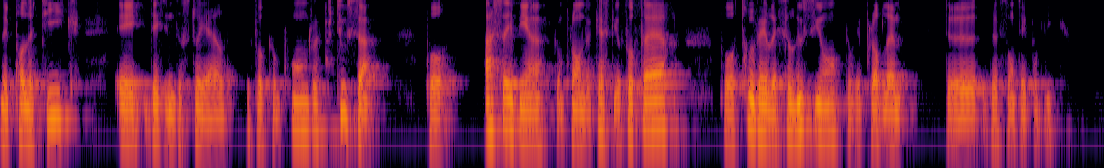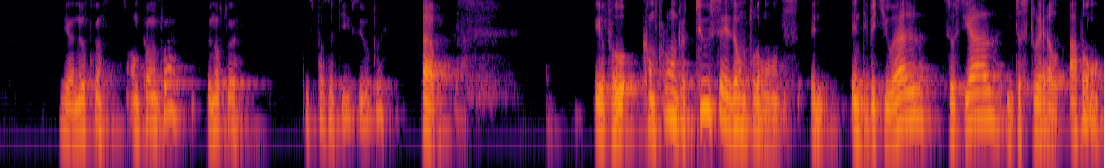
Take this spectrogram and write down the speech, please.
les politiques, et des industriels. Il faut comprendre tout ça pour assez bien comprendre qu'est-ce qu'il faut faire pour trouver les solutions aux problèmes de, santé publique. Il y a un autre, encore une fois, un autre dispositif, s'il vous plaît? Ah. Il faut comprendre tous ces influences individuelles, sociales, industrielles, avant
